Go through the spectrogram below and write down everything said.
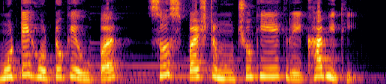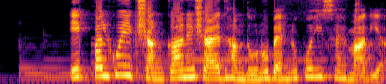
मोटे होठों के ऊपर सुस्पष्ट मूछों की एक रेखा भी थी। एक पल को एक शंका ने शायद हम दोनों बहनों को ही सहमा दिया।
